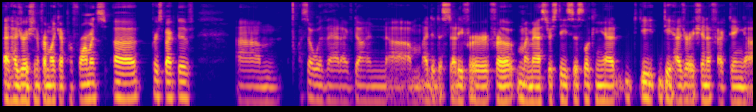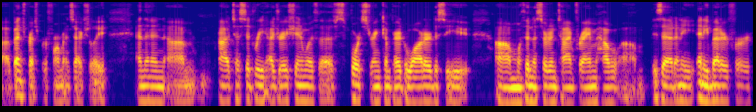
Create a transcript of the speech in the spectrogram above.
at hydration from like a performance uh, perspective. Um, so with that, I've done um, I did a study for for my master's thesis looking at de- dehydration affecting uh, bench press performance actually, and then um, I tested rehydration with a sports drink compared to water to see um, within a certain time frame how um, is that any any better for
